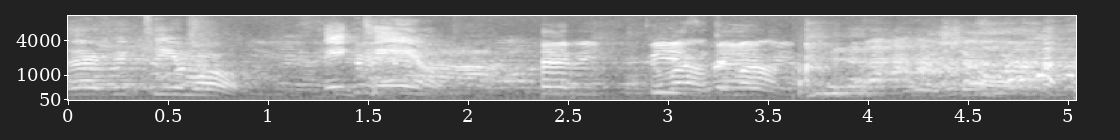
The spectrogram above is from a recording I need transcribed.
hey, Big Tim up. Big Tim. Come on, come on. You gotta show me.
